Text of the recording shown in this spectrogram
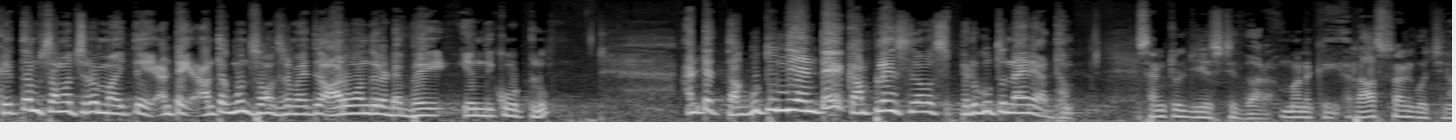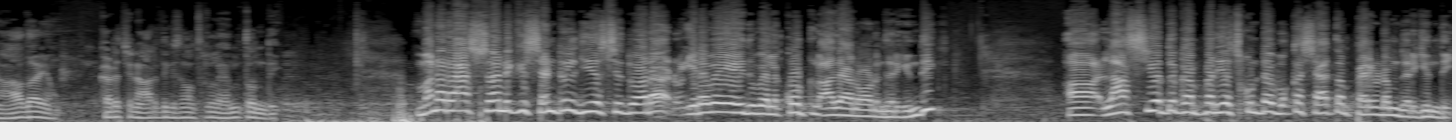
క్రితం సంవత్సరం అయితే అంటే అంతకుముందు సంవత్సరం అయితే ఆరు వందల డెబ్బై ఎనిమిది కోట్లు. అంటే తగ్గుతుంది అంటే కంప్లైంట్స్ లెవెల్స్ పెరుగుతున్నాయని అర్థం. సెంట్రల్ జీఎస్టీ ద్వారా మనకి రాష్ట్రానికి వచ్చిన ఆదాయం గడిచిన ఆర్థిక సంవత్సరంలో ఎంత ఉంది? మన రాష్ట్రానికి సెంట్రల్ జిఎస్టీ ద్వారా ఇరవై ఐదు వేల కోట్లు ఆదాయం రావడం జరిగింది. లాస్ట్ ఇయర్తో కంపేర్ చేసుకుంటే ఒక శాతం పెరగడం జరిగింది.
